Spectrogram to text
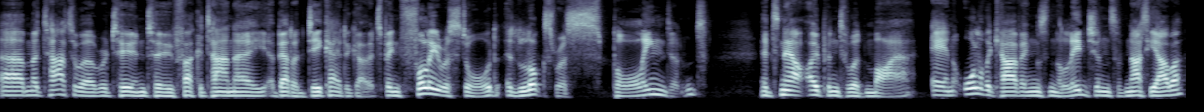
uh, Mataatua returned to Whakatane about a decade ago. It's been fully restored. It looks resplendent. It's now open to admire, and all of the carvings and the legends of Ngāti Awa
